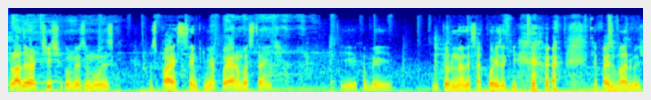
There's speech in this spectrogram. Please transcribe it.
o lado artístico mesmo, música. Meus pais sempre me apoiaram bastante e acabei me tornando essa coisa aqui que faz barulho.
